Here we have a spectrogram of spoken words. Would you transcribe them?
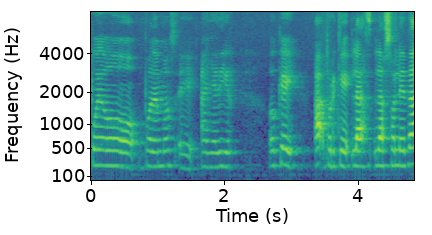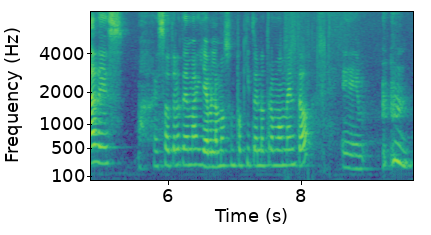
puedo, podemos eh, añadir, ok, ah, porque la, la, soledad es, otro tema que ya hablamos un poquito en otro momento, em,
